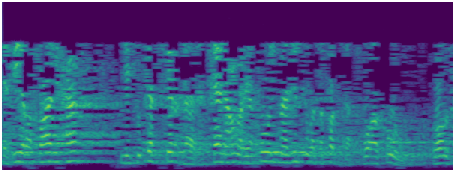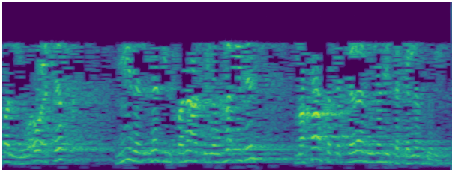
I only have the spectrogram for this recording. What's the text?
كثيرة صالحة لتكفر هذا. كان عمر يقول ما زلت أتصدق وأصوم وأصلي وأعتق من الذي صنعت يومئذ مخافة الكلام الذي تكلمت به.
